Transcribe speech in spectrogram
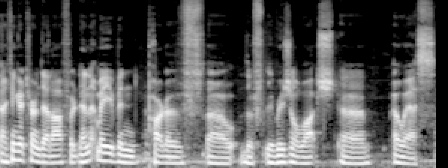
I think I turned that off, and that may have been part of uh, the, the original watch uh, OS.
